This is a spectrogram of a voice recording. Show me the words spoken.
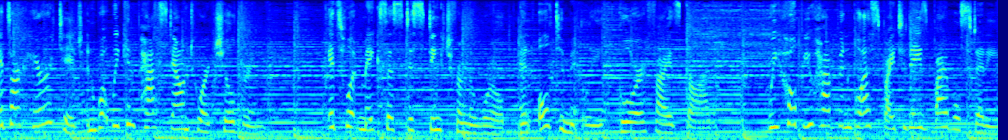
It's our heritage and what we can pass down to our children. It's what makes us distinct from the world and ultimately glorifies God. We hope you have been blessed by today's Bible study.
